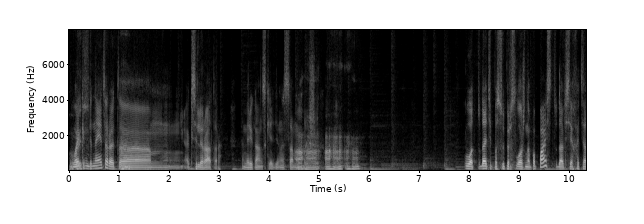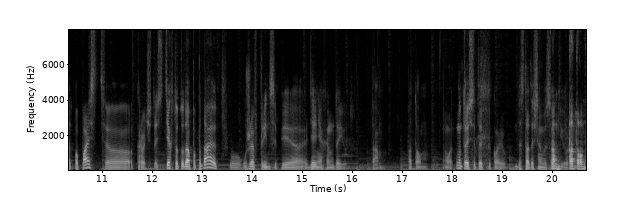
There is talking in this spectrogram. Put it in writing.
Y Combinator — это ага. акселератор американский, один из самых ага, больших. Ага, ага. Вот, туда типа супер сложно попасть, туда все хотят попасть. Э, короче, то есть те, кто туда попадают, уже, в принципе, денег им дают там потом. Вот. Ну, то есть это такой достаточно высокий уровень. Потом.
